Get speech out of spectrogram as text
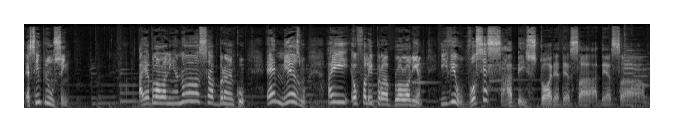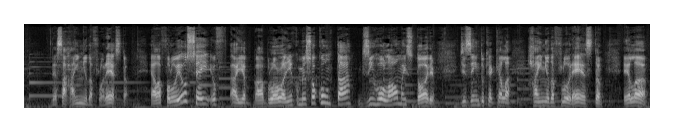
é sempre um sim. Aí a Blololinha, nossa, Branco, é mesmo? Aí eu falei pra Blololinha, e viu, você sabe a história dessa, dessa, dessa rainha da floresta? Ela falou, eu sei. Eu... Aí a, a Blololinha começou a contar, desenrolar uma história, dizendo que aquela rainha da floresta, ela,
